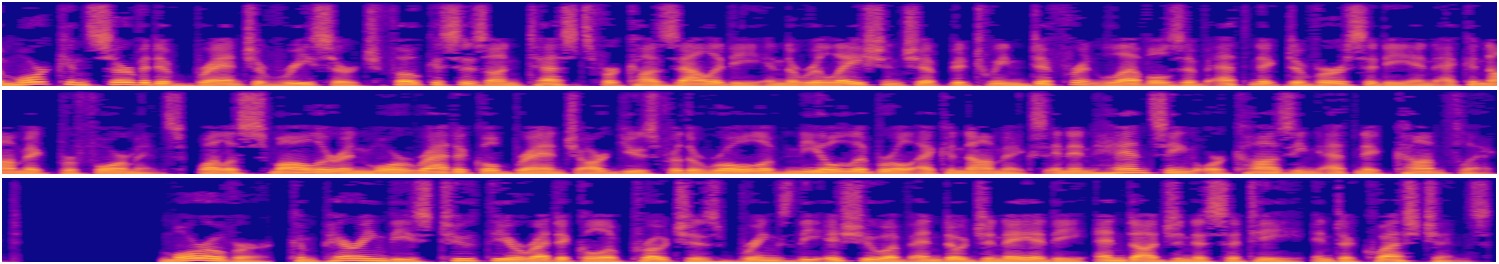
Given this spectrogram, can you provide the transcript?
The more conservative branch of research focuses on tests for causality in the relationship between different levels of ethnic diversity and economic performance, while a smaller and more radical branch argues for the role of neoliberal economics in enhancing or causing ethnic conflict. Moreover, comparing these two theoretical approaches brings the issue of endogeneity endogenicity into questions.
